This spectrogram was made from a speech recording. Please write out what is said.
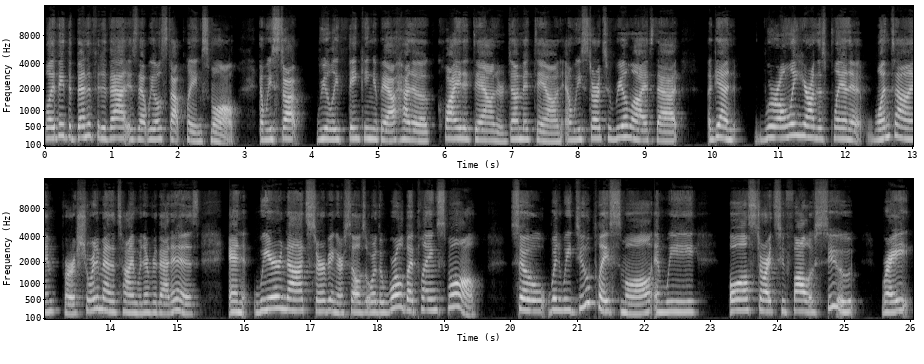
Well, I think the benefit of that is that we all stop playing small and we stop really thinking about how to quiet it down or dumb it down. And we start to realize that, again, we're only here on this planet one time for a short amount of time, whenever that is. And we're not serving ourselves or the world by playing small. So when we do play small and we all start to follow suit, right?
